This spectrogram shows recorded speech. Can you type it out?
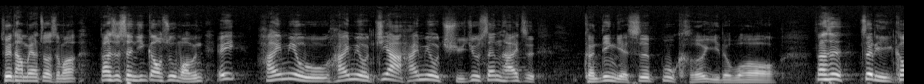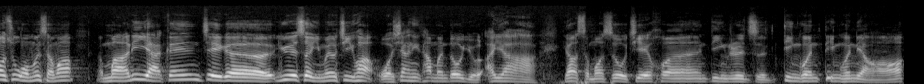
所以他们要做什么？但是圣经告诉我们，哎，还没有还没有嫁，还没有娶就生孩子，肯定也是不可以的哦。但是这里告诉我们什么？玛利亚跟这个约瑟有没有计划？我相信他们都有。哎呀，要什么时候结婚？定日子，订婚，订婚了哦。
